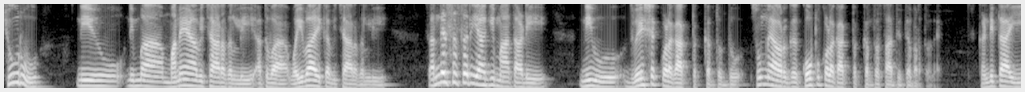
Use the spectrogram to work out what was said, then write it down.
ಚೂರು ನೀವು ನಿಮ್ಮ ಮನೆಯ ವಿಚಾರದಲ್ಲಿ ಅಥವಾ ವೈವಾಹಿಕ ವಿಚಾರದಲ್ಲಿ ಅನ್ನೆಸಸರಿಯಾಗಿ ಮಾತಾಡಿ ನೀವು ದ್ವೇಷಕ್ಕೊಳಗಾಗ್ತಕ್ಕಂಥದ್ದು ಸುಮ್ಮನೆ ಅವ್ರಿಗೆ ಕೋಪಕ್ಕೊಳಗಾಗ್ತಕ್ಕಂಥ ಸಾಧ್ಯತೆ ಬರ್ತದೆ. ಖಂಡಿತ ಈ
